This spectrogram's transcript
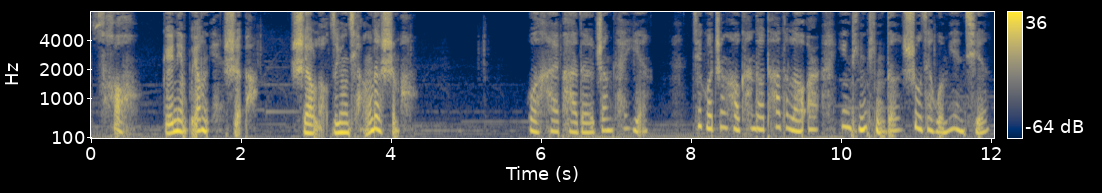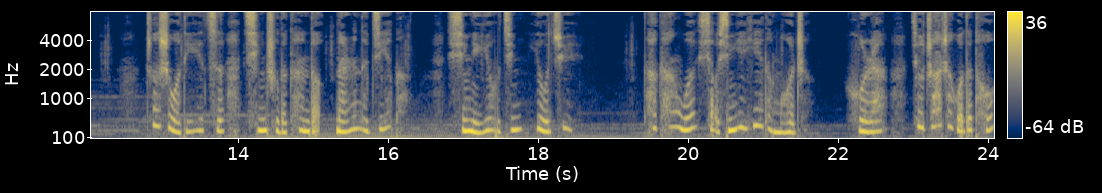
操，给脸不要脸是吧？是要老子用强的是吗？”我害怕的张开眼，结果正好看到他的老二硬挺挺的竖在我面前。这是我第一次清楚的看到男人的结巴，心里又惊又惧。他看我小心翼翼的摸着，忽然就抓着我的头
